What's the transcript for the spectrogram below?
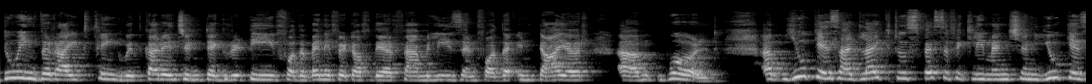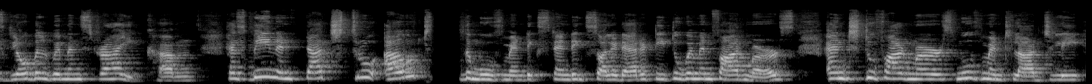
doing the right thing with courage, integrity for the benefit of their families and for the entire um, world. Um, UK's, I'd like to specifically mention UK's Global Women's Strike um, has been in touch throughout the movement extending solidarity to women farmers and to farmers movement largely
